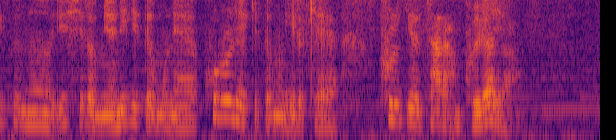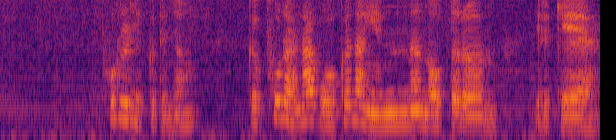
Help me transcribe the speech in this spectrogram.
이거는 이 실은 면이기 때문에 풀을 했기 때문에 이렇게 풀기 잘 안 풀려요. 풀을 했거든요. 그 풀 안 하고 그냥 있는 옷들은 이렇게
